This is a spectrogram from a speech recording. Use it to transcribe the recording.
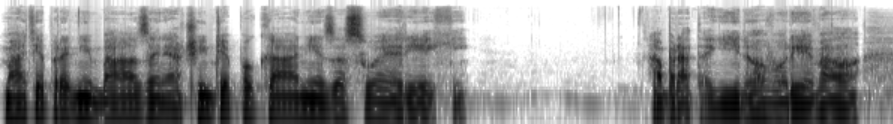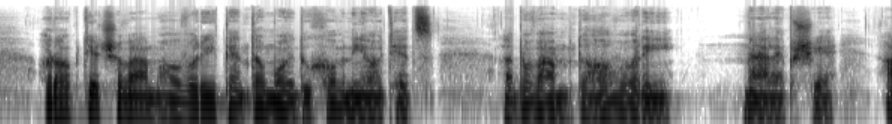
majte pred ním bázeň a činte pokánie za svoje hriechy. A brat Egíd hovorieval, robte, čo vám hovorí tento môj duchovný otec, lebo vám to hovorí najlepšie a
